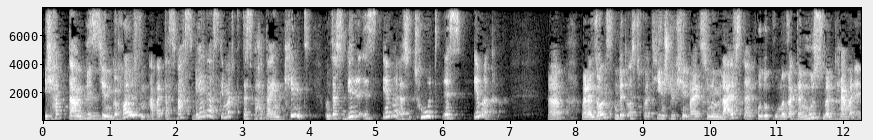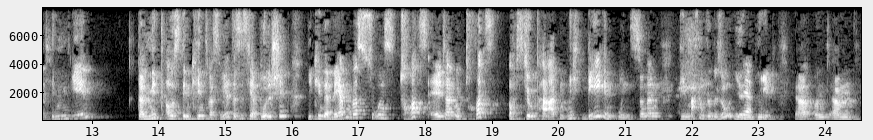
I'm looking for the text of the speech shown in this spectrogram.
Ich habe da ein mhm. bisschen geholfen, aber das was, wer das gemacht hat, das war dein Kind. Und das will es immer, das tut es immer. Ja? Weil ansonsten wird Osteopathie ein Stückchen weit zu einem Lifestyle-Produkt, wo man sagt, da muss man permanent hingehen, damit aus dem Kind was wird. Das ist ja Bullshit. Die Kinder werden was zu uns, trotz Eltern und trotz Osteopathen, nicht wegen uns, sondern die machen sowieso ihren ja. Weg. Ja, und ähm,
